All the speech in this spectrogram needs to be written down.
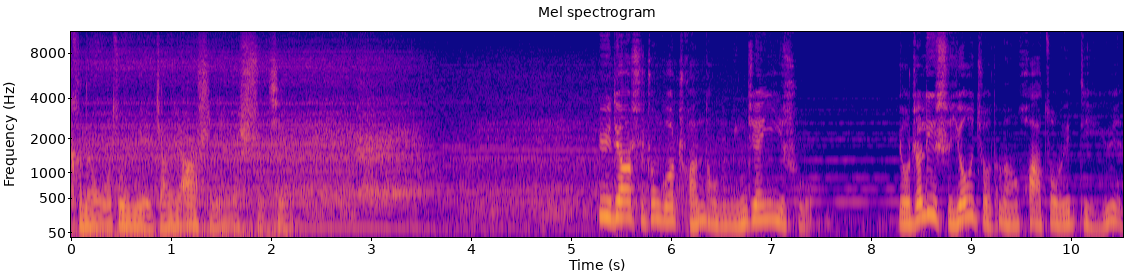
可能我做玉也将近二十年的时间。玉雕是中国传统的民间艺术，有着历史悠久的文化作为底蕴。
